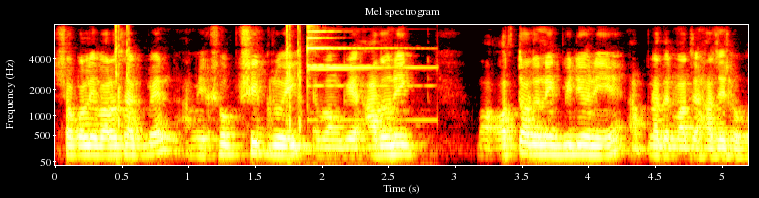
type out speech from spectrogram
সকলেই ভালো থাকবেন। আমি খুব শীঘ্রই এবং আধুনিক বা অত্যাধুনিক ভিডিও নিয়ে আপনাদের মাঝে হাজির হব।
